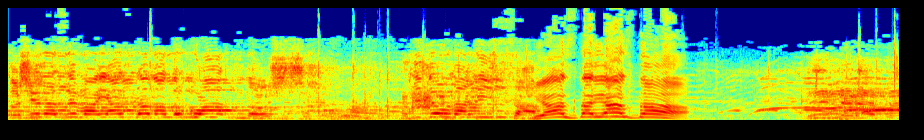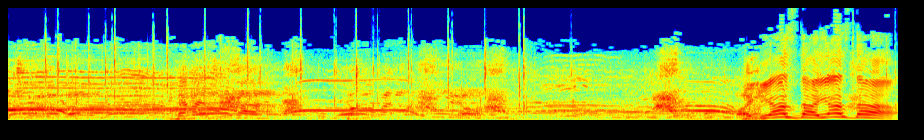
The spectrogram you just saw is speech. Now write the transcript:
To się nazywa jazda na dokładność. Idą na lisa. Jazda, jazda! I teraz zaraz. Oj, Jazda, jazda!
